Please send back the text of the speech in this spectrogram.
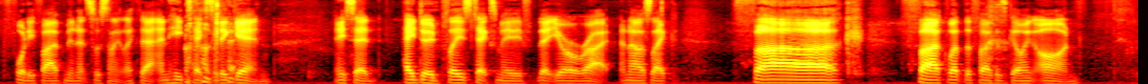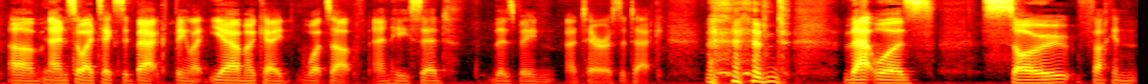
forty five minutes or something like that, and he texted Okay. again, and he said, "Hey, dude, please text me if, that you're all right," and I was like, "Fuck, fuck, what the fuck is going on?" Um, Yeah. And so I texted back, being like, "Yeah, I'm okay. What's up?" And he said, "There's been a terrorist attack," and that was so fucking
